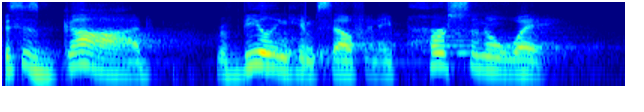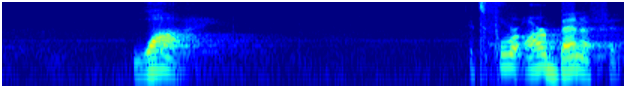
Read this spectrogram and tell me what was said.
This is God revealing Himself in a personal way. Why? It's for our benefit.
